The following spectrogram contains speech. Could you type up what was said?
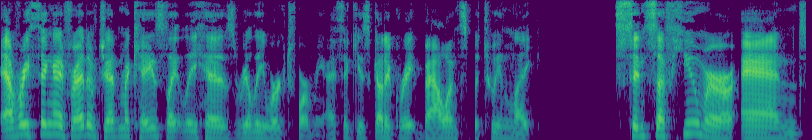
everything I've read of Jed MacKay's lately has really worked for me. I think he's got a great balance between like sense of humor and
